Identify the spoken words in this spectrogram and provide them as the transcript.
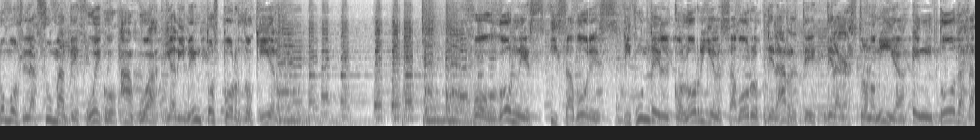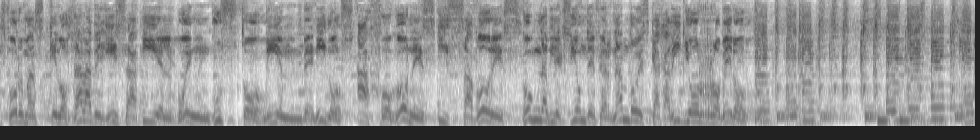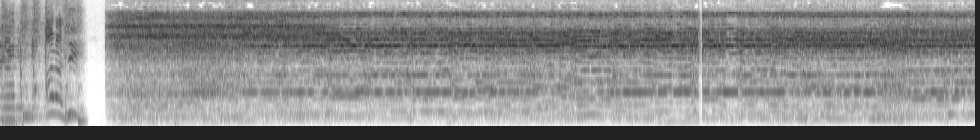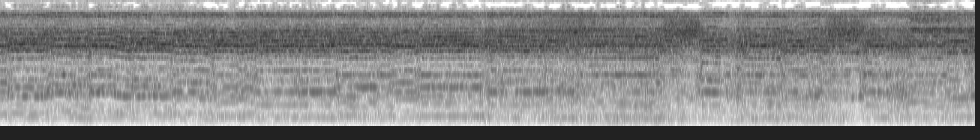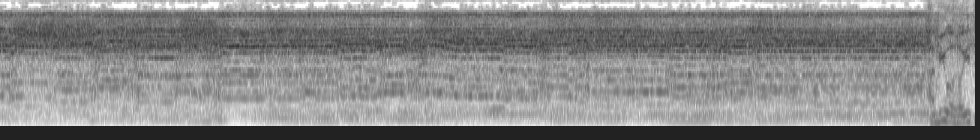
somos la suma de fuego, agua y alimentos por doquier. Fogones y sabores. Difunde el color y el sabor del arte, de la gastronomía, en todas las formas que nos da la belleza y el buen gusto. Bienvenidos a Fogones y Sabores, con la dirección de Fernando Escajadillo Romero.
